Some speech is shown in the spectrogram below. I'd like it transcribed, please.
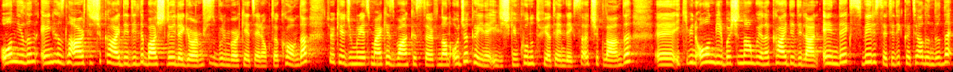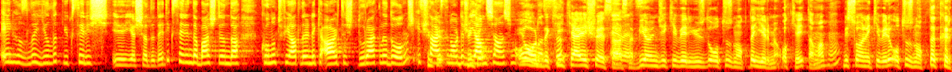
10 yılın en hızlı artışı kaydedildi başlığıyla görmüşüz bloomberg.com.'da. Türkiye Cumhuriyet Merkez Bankası tarafından Ocak ayına ilişkin konut fiyat endeksi açıklandı. Ee, 2011 başından bu yana kaydedilen endeks veri seti dikkate alındığında en hızlı yıllık yükseliş e, yaşadı dedik. Senin de başlığında konut fiyatlarındaki artış durakladı olmuş. İstersen orada bir çünkü yanlış anlaşılma olmasın. Oradaki hikaye şu esasında. Evet. Bir önceki veri %30.20 okey tamam. Bir sonraki veri 30.40.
